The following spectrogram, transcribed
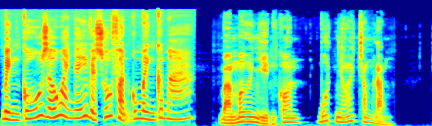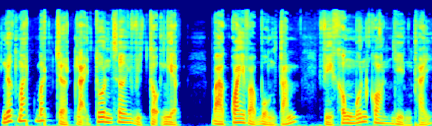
Mình cố giấu anh ấy về số phận của mình cơ mà Bà mơ nhìn con, bút nhói trong lòng. Nước mắt bất chợt lại tuôn rơi vì tội nghiệp. Bà quay vào buồng tắm vì không muốn con nhìn thấy.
